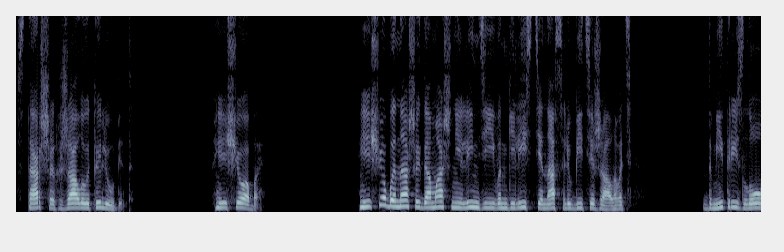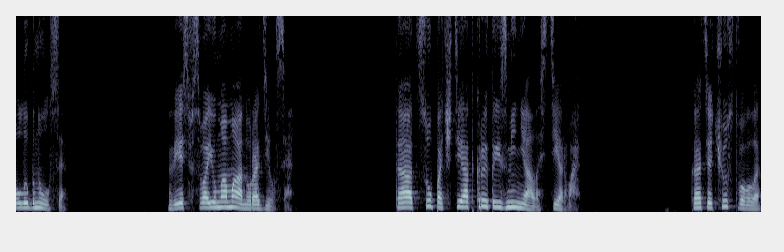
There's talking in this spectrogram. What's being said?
старших, жалует и любит. Еще бы. Еще бы нашей домашней Линде Евангелисте нас любить и жаловать. Дмитрий зло улыбнулся. Весь в свою маману родился. Та отцу почти открыто изменяла стерва. Катя чувствовала,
